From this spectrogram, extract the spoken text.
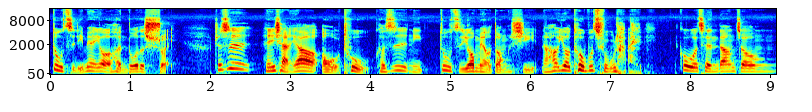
肚子里面又有很多的水。就是很想要呕吐，可是你肚子又没有东西，然后又吐不出来。过程当中，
